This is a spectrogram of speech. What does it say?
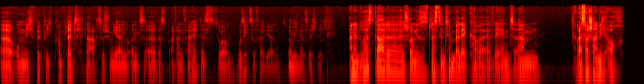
äh, um nicht wirklich komplett da abzuschmieren und äh, das einfach ein Verhältnis zur Musik zu verlieren. Das ist, glaube ich, Mhm. ganz wichtig. Anne, du hast gerade schon dieses Justin Timberlake-Cover erwähnt, ähm, was wahrscheinlich auch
